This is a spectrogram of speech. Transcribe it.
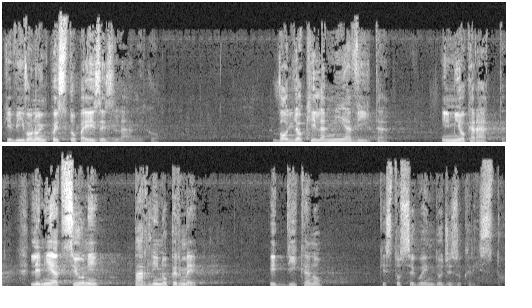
che vivono in questo paese islamico. Voglio che la mia vita, il mio carattere, le mie azioni parlino per me e dicano che sto seguendo Gesù Cristo.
